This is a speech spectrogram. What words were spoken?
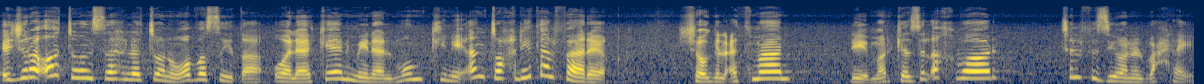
إجراءات سهلة وبسيطة ولكن من الممكن أن تحدث الفارق. شوق العثمان لمركز الأخبار تلفزيون البحرين.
